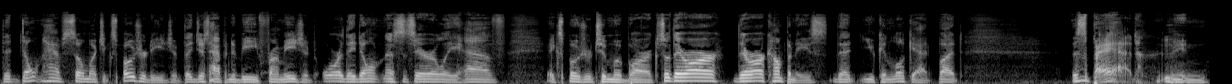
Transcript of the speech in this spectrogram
that don't have so much exposure to Egypt. They just happen to be from Egypt, or they don't necessarily have exposure to Mubarak. So there are there are companies that you can look at, but this is bad. I mm-hmm. mean,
